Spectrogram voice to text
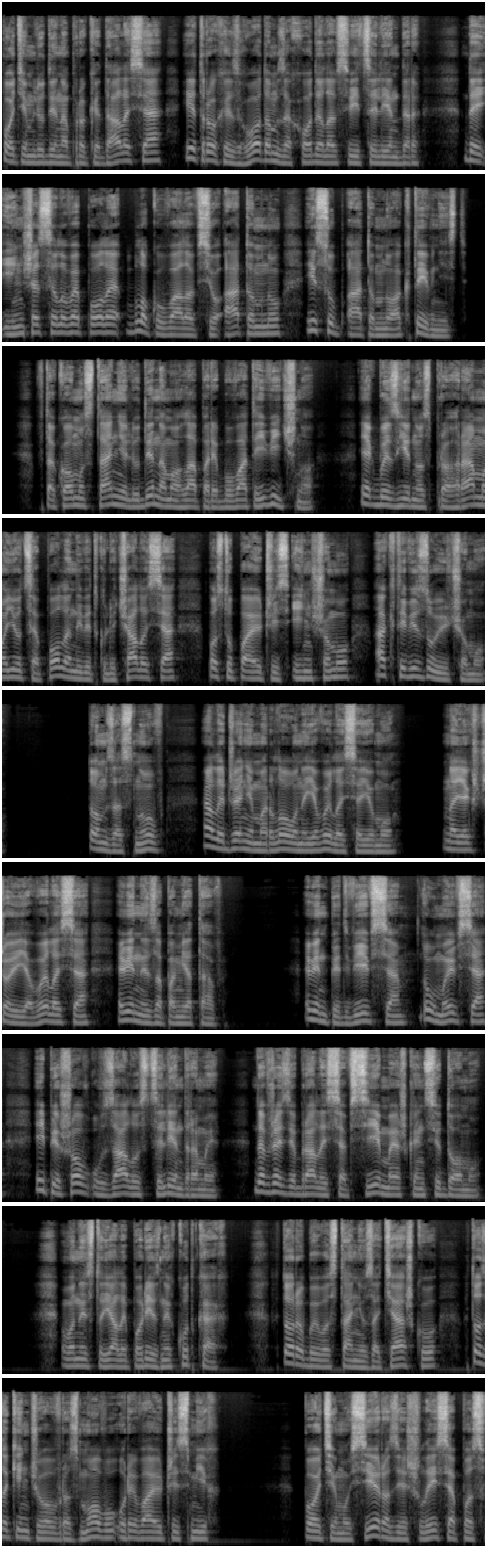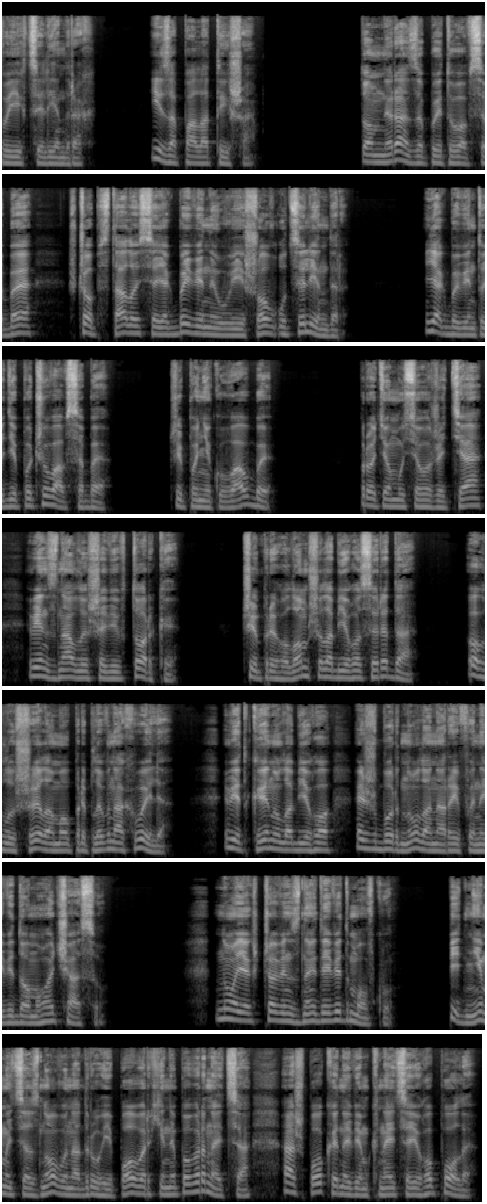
Потім людина прокидалася і трохи згодом заходила в свій циліндр, де інше силове поле блокувало всю атомну і субатомну активність. В такому стані людина могла перебувати й вічно, якби згідно з програмою це поле не відключалося, поступаючись іншому, активізуючому. Том заснув, але Дженні Марлоу не явилася йому. А якщо й явилася, він не запам'ятав. Він підвівся, умився і пішов у залу з циліндрами, де вже зібралися всі мешканці дому. Вони стояли по різних кутках хто робив останню затяжку, хто закінчував розмову, уриваючи сміх. Потім усі розійшлися по своїх циліндрах, і запала тиша. Том не раз запитував себе, що б сталося, якби він не увійшов у циліндр, як би він тоді почував себе, чи панікував би? Протягом усього життя він знав лише вівторки, чи приголомшила б його середа, оглушила, мов припливна хвиля, відкинула б його і жбурнула на рифи невідомого часу. Ну а якщо він знайде відмовку, підніметься знову на другий поверх і не повернеться, аж поки не вімкнеться його поле.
